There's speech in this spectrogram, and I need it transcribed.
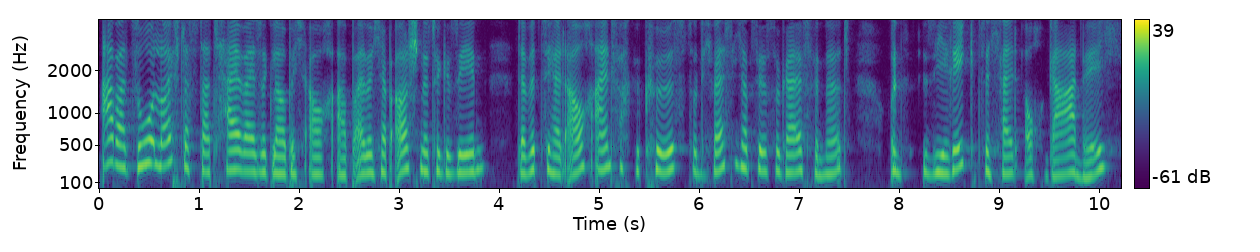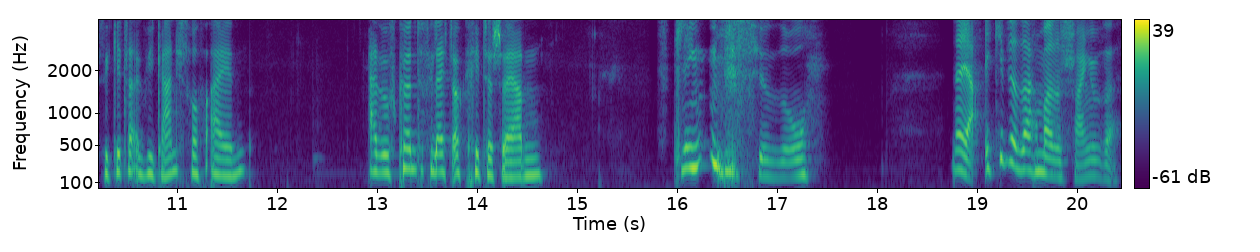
aber so läuft das da teilweise, glaube ich, auch ab. Also ich habe Ausschnitte gesehen, da wird sie halt auch einfach geküsst und ich weiß nicht, ob sie das so geil findet. Und sie regt sich halt auch gar nicht. Sie geht da irgendwie gar nicht drauf ein. Also es könnte vielleicht auch kritisch werden. Es klingt ein bisschen so. Naja, ich gebe der Sache mal eine Chance.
